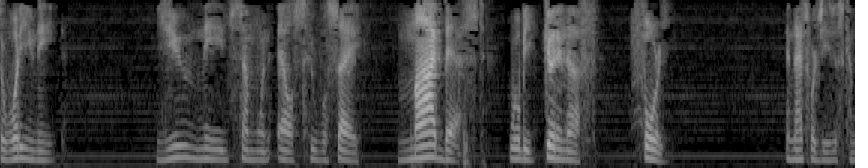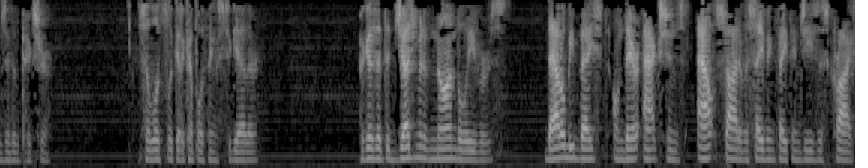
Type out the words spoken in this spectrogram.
So, what do you need? You need someone else who will say, My best will be good enough for you. And that's where Jesus comes into the picture. So let's look at a couple of things together. Because at the judgment of non believers, that'll be based on their actions outside of a saving faith in Jesus Christ.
